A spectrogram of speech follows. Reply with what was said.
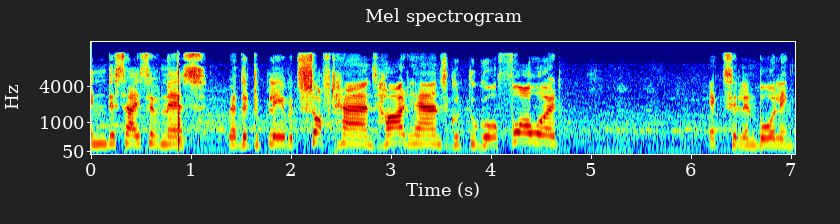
Indecisiveness, whether to play with soft hands, hard hands, good to go forward. Excellent bowling,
